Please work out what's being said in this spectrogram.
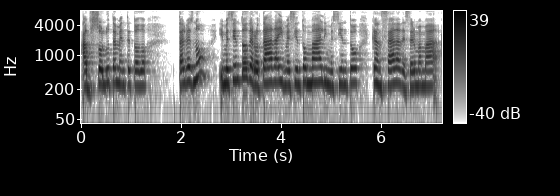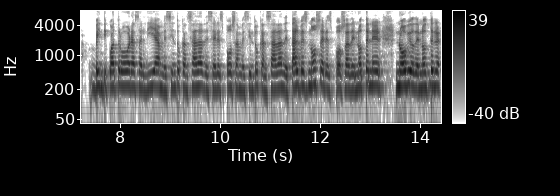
absolutamente todo, tal vez no y me siento derrotada y me siento mal y me siento cansada de ser mamá 24 horas al día, me siento cansada de ser esposa, me siento cansada de tal vez no ser esposa, de no tener novio, de no tener...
